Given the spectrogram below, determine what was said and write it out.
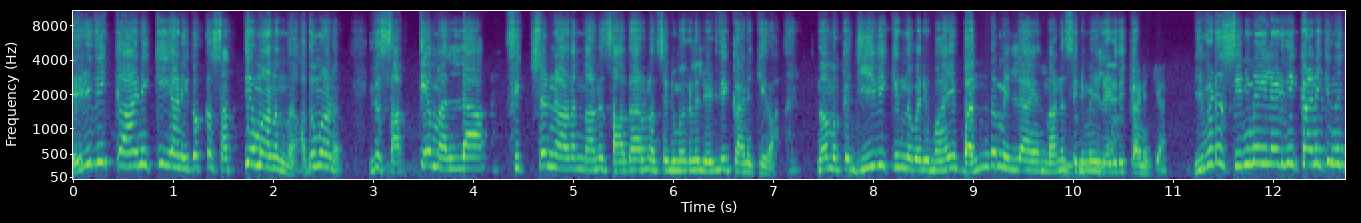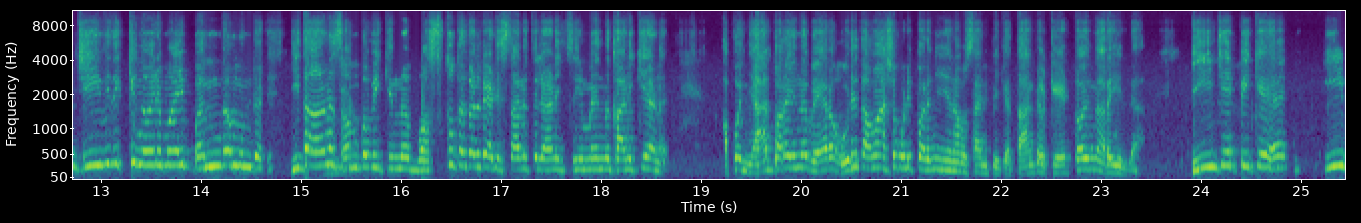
എഴുതി കാണിക്കുകയാണ് ഇതൊക്കെ സത്യമാണെന്ന്. അതുമാണ്. ഇത് സത്യമല്ല ഫിക്ഷൻ ആണെന്നാണ് സാധാരണ സിനിമകളിൽ എഴുതി കാണിക്കുക. നമുക്ക് ജീവിക്കുന്നവരുമായി ബന്ധമില്ല എന്നാണ് സിനിമയിൽ എഴുതി കാണിക്കുക. ഇവിടെ സിനിമയിൽ എഴുതി കാണിക്കുന്ന ജീവിക്കുന്നവരുമായി ബന്ധമുണ്ട്. ഇതാണ് സംഭവിക്കുന്ന വസ്തുതകളുടെ അടിസ്ഥാനത്തിലാണ് ഈ സിനിമ എന്ന് കാണിക്കുകയാണ്. അപ്പൊ ഞാൻ പറയുന്ന വേറെ ഒരു തമാശ കൂടി പറഞ്ഞ് ഞാൻ അവസാനിപ്പിക്കാം. താങ്കൾ കേട്ടോ എന്ന് അറിയില്ല ബി ജെ പിക്ക് ഈ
